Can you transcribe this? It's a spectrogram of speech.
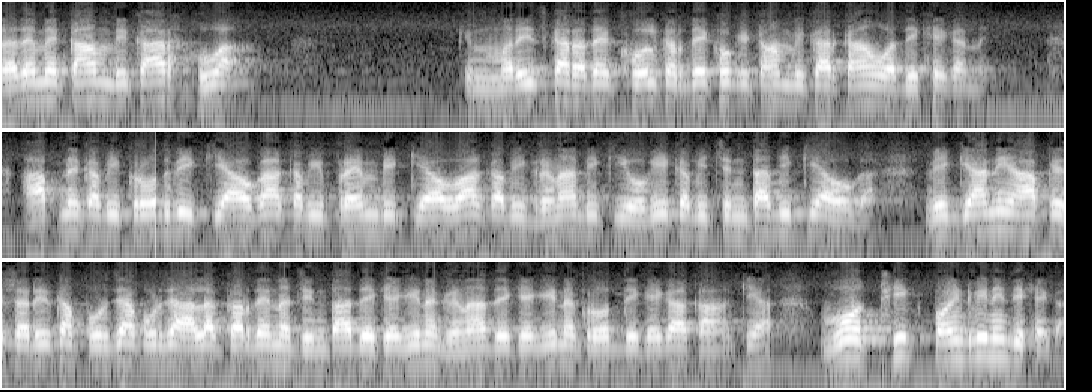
हृदय में काम विकार हुआ कि मरीज़ का हृदय खोल कर देखो कि काम विकार कहाँ हुआ, दिखेगा नहीं। आपने कभी क्रोध भी किया होगा, कभी प्रेम भी किया होगा, कभी घृणा भी की होगी, कभी चिंता भी किया होगा। विज्ञानी आपके शरीर का पुर्जा पुर्जा अलग कर दे, न चिंता देखेगी, न घृणा देखेगी, न क्रोध देखेगा, कहा किया। वो ठीक पॉइंट भी नहीं दिखेगा।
